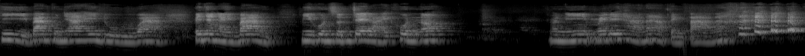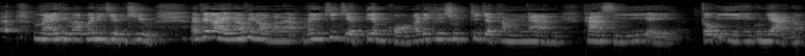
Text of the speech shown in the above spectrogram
ที่บ้านคุณย่าให้ดูว่าเป็นยังไงบ้าง มีคนสนใจหลายคนเนาะวันนี้ไม่ได้ทาหน้าแต่งตานะ หมายถึงว่าไม่ได้เขียนคิวไม่เป็นไรเนาะพี่น้องกันละไม่ขี้เกียจเตรียมของอันนี้คือชุดที่จะทำงานทาสีไอ้เก้าอี้ให้คุณย่าเนาะ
